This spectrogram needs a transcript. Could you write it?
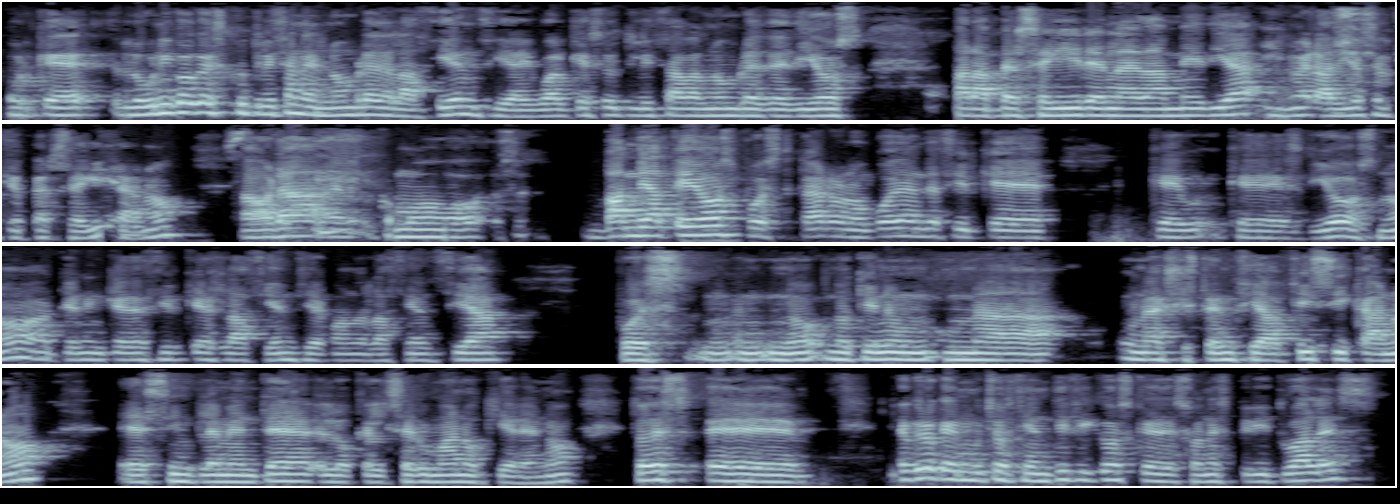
porque, lo único que es que utilizan el nombre de la ciencia, igual que se utilizaba el nombre de Dios para perseguir en la Edad Media y no era Dios el que perseguía, ¿no? Ahora, como van de ateos, pues claro, no pueden decir que, que, es Dios, ¿no? Tienen que decir que es la ciencia, cuando la ciencia pues no, no tiene una, una, existencia física, ¿no? Es simplemente lo que el ser humano quiere, ¿no? Entonces, eh, yo creo que hay muchos científicos que son espirituales,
